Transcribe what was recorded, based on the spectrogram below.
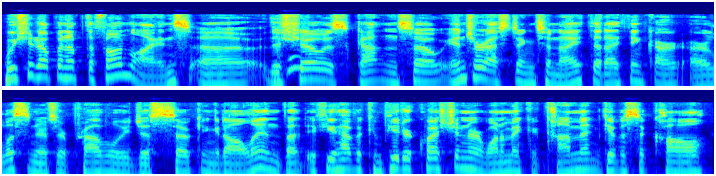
We should open up the phone lines. Uh, the show has gotten so interesting tonight that I think our, our listeners are probably just soaking it all in. But if you have a computer question or want to make a comment, give us a call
